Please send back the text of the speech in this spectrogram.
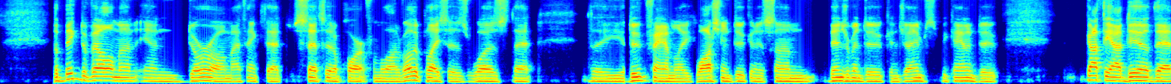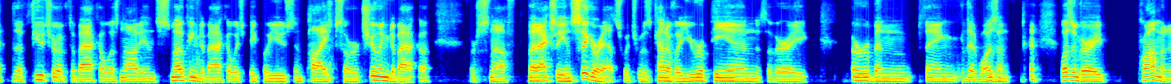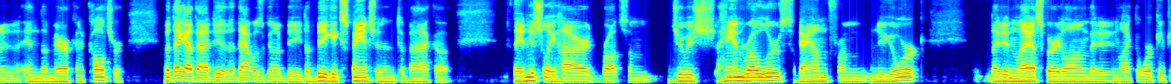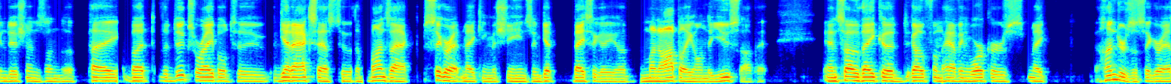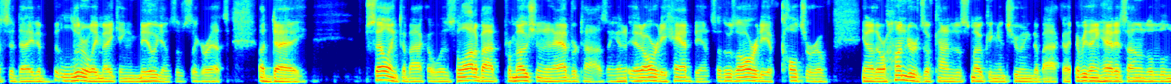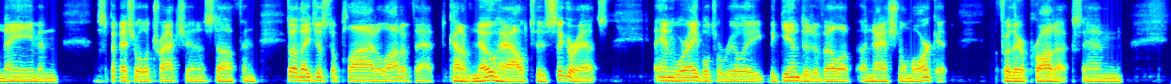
The big development in Durham, I think, that sets it apart from a lot of other places was that the Duke family, Washington Duke and his son Benjamin Duke and James Buchanan Duke, got the idea that the future of tobacco was not in smoking tobacco, which people used in pipes, or chewing tobacco or snuff, but actually in cigarettes, which was kind of a European, it's a very urban thing that wasn't wasn't very prominent in the American culture. But they got the idea that that was going to be the big expansion in tobacco. They initially hired, brought some Jewish hand rollers down from New York they didn't last very long. They didn't like the working conditions and the pay. But the Dukes were able to get access to the Bonsack cigarette making machines and get basically a monopoly on the use of it. And so they could go from having workers make hundreds of cigarettes a day to literally making millions of cigarettes a day selling tobacco was a lot about promotion and advertising, and it already had been. So there was already a culture of, you know, there were hundreds of kinds of smoking and chewing tobacco. Everything had its own little name and special attraction and stuff. And so they just applied a lot of that kind of know how to cigarettes and were able to really begin to develop a national market for their products. And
